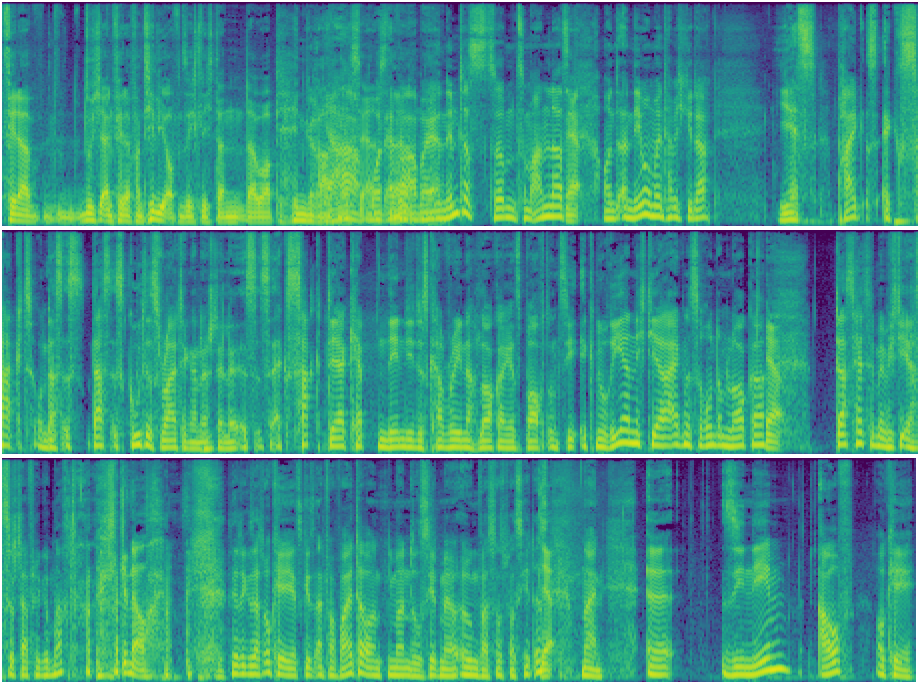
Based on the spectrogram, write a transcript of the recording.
Fehler, durch einen Fehler von Tilly offensichtlich dann da überhaupt hingeraten Ja, ist. erst, whatever, ne? aber ja. er nimmt das zum, zum Anlass Ja. und an dem Moment habe ich gedacht, yes, Pike ist exakt und das ist, das ist gutes Writing an der Stelle. Es ist exakt der Captain, den die Discovery nach Lorca jetzt braucht und sie ignorieren nicht die Ereignisse rund um Lorca. Ja. Das hätte nämlich die erste Staffel gemacht. Genau. Sie hätte gesagt, okay, jetzt geht's einfach weiter und niemand interessiert mehr irgendwas, was passiert ist. Ja. Nein. Äh, sie nehmen auf, okay,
